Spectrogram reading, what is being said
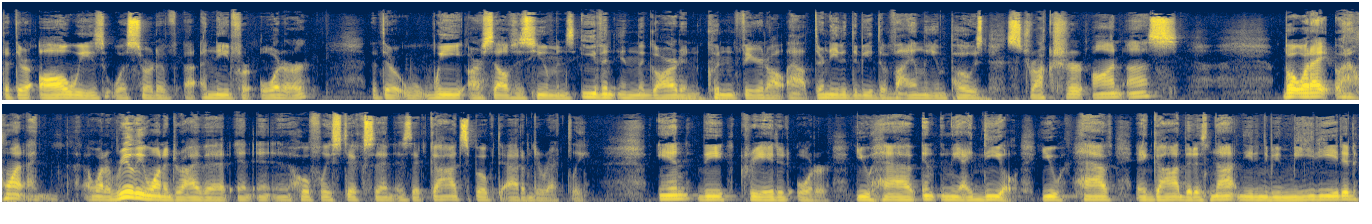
that there always was sort of a need for order, that there, we ourselves as humans, even in the garden, couldn't figure it all out. There needed to be a divinely imposed structure on us. But what I, what I want, I, what I really want to drive at, and, and, and hopefully sticks then, is that God spoke to Adam directly in the created order. You have, in, in, the ideal, you have a God that is not needing to be mediated,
